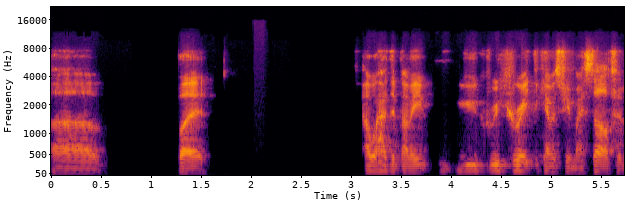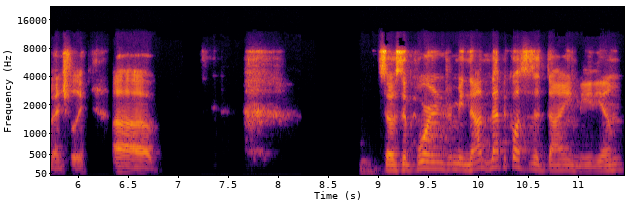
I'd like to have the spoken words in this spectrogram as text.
uh, but I will have to probably recreate the chemistry myself eventually. Uh, so it's important for me, not, not because it's a dying medium,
